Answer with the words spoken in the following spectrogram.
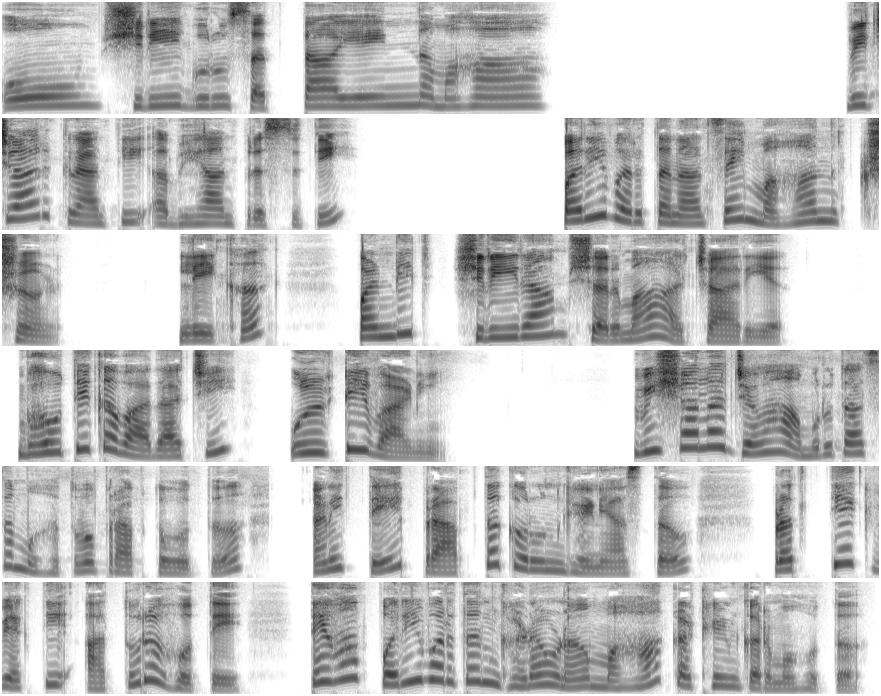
ओम श्री गुरु सत्ताये नमहा विचार क्रांती अभियान प्रस्तुती। परिवर्तनाचे महान क्षण। लेखक पंडित श्रीराम शर्मा आचार्य। भौतिकवादाची उलटी वाणी। विशाला जेव्हा अमृताचं महत्त्व प्राप्त होतं आणि ते प्राप्त करून घेण्यास्तव प्रत्येक व्यक्ती आतुर होते तेव्हा परिवर्तन घडवणं महाकठीण कर्म होतं.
